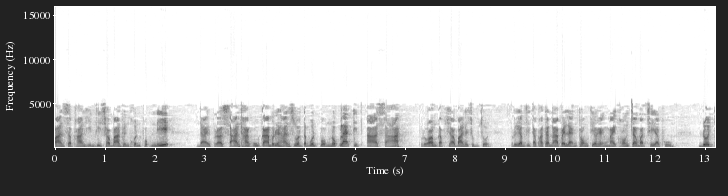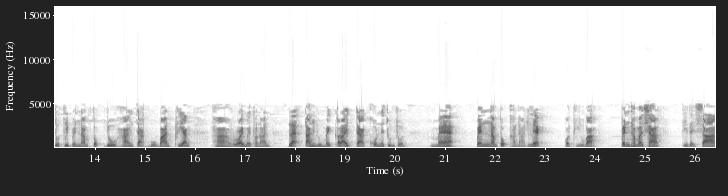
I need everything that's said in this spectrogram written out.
บ้านสะพานหินที่ชาวบ้านเพิ่งค้นพบนี้ ได้ประสานทางองค์การบริหารส่วนตำบลโป่งนกและจิตอาสา พร้อมกับชาวบ้านในชุมชน เตรียมที่จะพัฒนาไปแหล่งท่องเที่ยวแห่งใหม่ของจังหวัดชัยภูมิ โดยจุดที่เป็นน้ำตกอยู่ห่างจากหมู่บ้านเพียง 500 เมตรเท่านั้น และตั้งอยู่ไม่ไกลจากคนในชุมชน แม้ เป็นน้ำตกขนาดเล็ก ก็ถือว่าเป็นธรรมชาติที่ได้สร้าง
